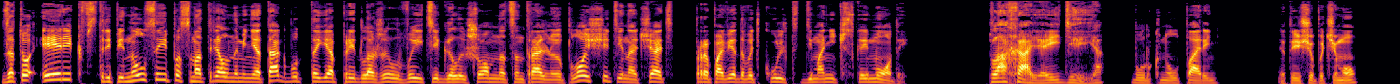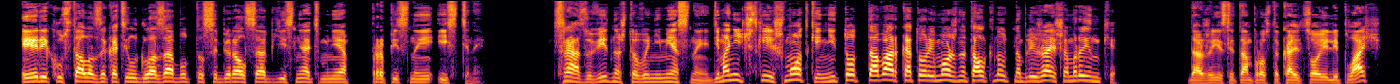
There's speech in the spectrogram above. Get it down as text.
Зато Эрик встрепенулся и посмотрел на меня так, будто я предложил выйти голышом на центральную площадь и начать проповедовать культ демонической моды. «Плохая идея», — буркнул парень. «Это еще почему?» Эрик устало закатил глаза, будто собирался объяснять мне прописные истины. «Сразу видно, что вы не местные. Демонические шмотки — не тот товар, который можно толкнуть на ближайшем рынке. Даже если там просто кольцо или плащ?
